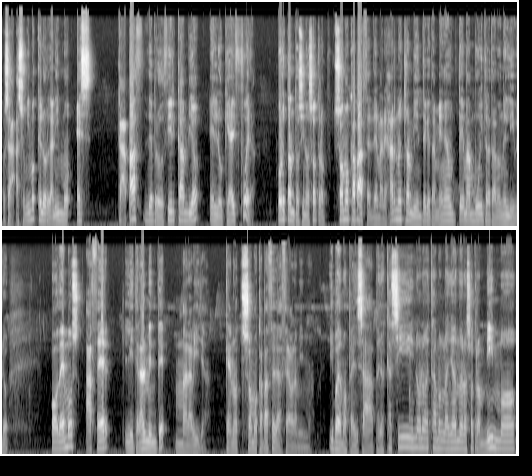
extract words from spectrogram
o sea, asumimos que el organismo es capaz de producir cambios en lo que hay fuera. Por tanto, si nosotros somos capaces de manejar nuestro ambiente, que también es un tema muy tratado en el libro, podemos hacer literalmente maravillas que no somos capaces de hacer ahora mismo. Y podemos pensar, pero es que así no nos estamos engañando a nosotros mismos.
